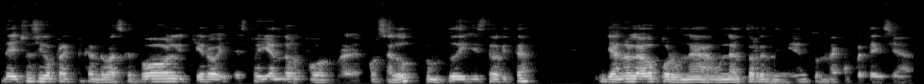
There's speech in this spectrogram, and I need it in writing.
de hecho sigo practicando básquetbol, quiero, estoy yendo por, eh, por salud, como tú dijiste ahorita. Ya no lo hago por una, un alto rendimiento, una competencia.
